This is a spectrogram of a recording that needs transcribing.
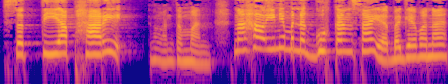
Setiap hari, teman-teman. Nah hal ini meneguhkan saya bagaimana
